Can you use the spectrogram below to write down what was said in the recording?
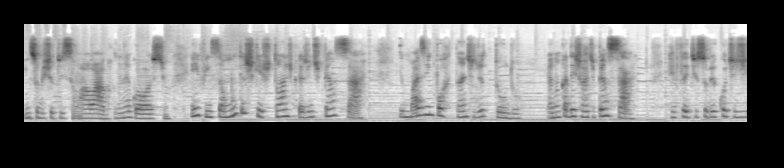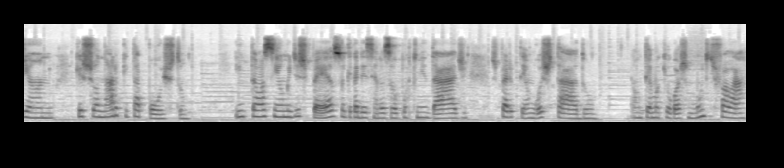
em substituição ao agronegócio. Enfim, são muitas questões para a gente pensar. E o mais importante de tudo é nunca deixar de pensar, refletir sobre o cotidiano, questionar o que está posto. Então, assim, eu me despeço agradecendo essa oportunidade. Espero que tenham gostado. É um tema que eu gosto muito de falar.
